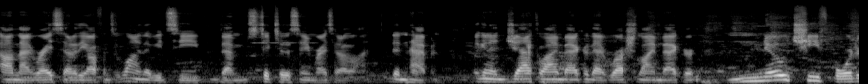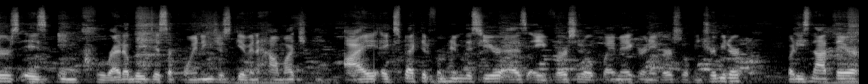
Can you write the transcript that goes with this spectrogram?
on that right side of the offensive line that we'd see them stick to the same right side of the line. It didn't happen. Looking at Jack linebacker, that rush linebacker. No Chief Borders is incredibly disappointing, just given how much I expected from him this year as a versatile playmaker and a versatile contributor. But he's not there.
